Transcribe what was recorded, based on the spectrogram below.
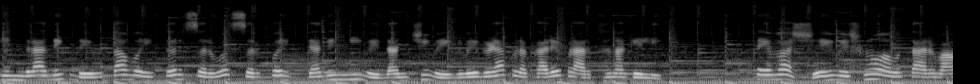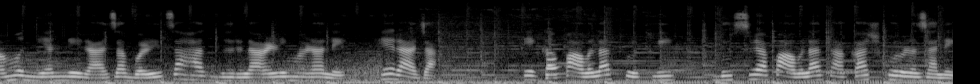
इंद्रादिक देवता व इतर सर्व सर्प इत्यादींनी वेदांची वेगवेगळ्या प्रकारे प्रार्थना केली. तेव्हा श्री विष्णू अवतार वामन यांनी राजा बळीचा हात धरला आणि म्हणाले हे राजा एका पावलात पृथ्वी दुसऱ्या पावलात आकाश पूर्ण झाले.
